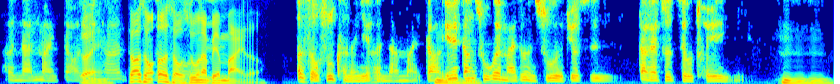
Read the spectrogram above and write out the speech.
很难买到，对，都要从二手书那边买了。”二手书可能也很难买到，因为当初会买这本书的，就是大概就只有推理迷。嗯嗯嗯，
